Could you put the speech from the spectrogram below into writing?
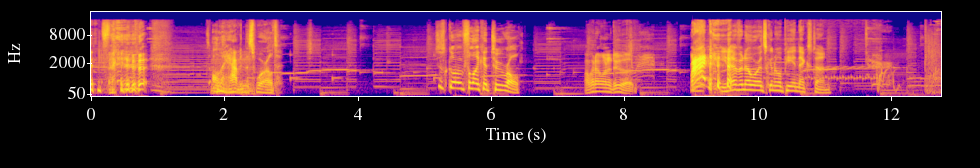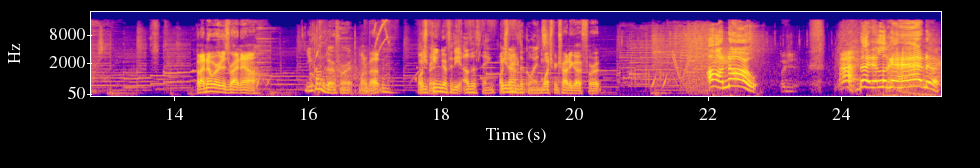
it's, it's all I have in this world. Just go for like a two roll. Why would I want to do that? What? You never know where it's going to appear next turn. But I know where it is right now. You can't go for it. What about? Watch you me. can go for the other thing. Watch you don't me- have the coins. Watch me try to go for it. Oh no! They didn't look ahead. Did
